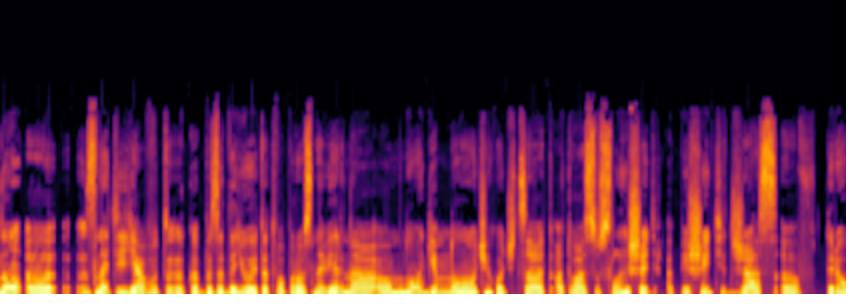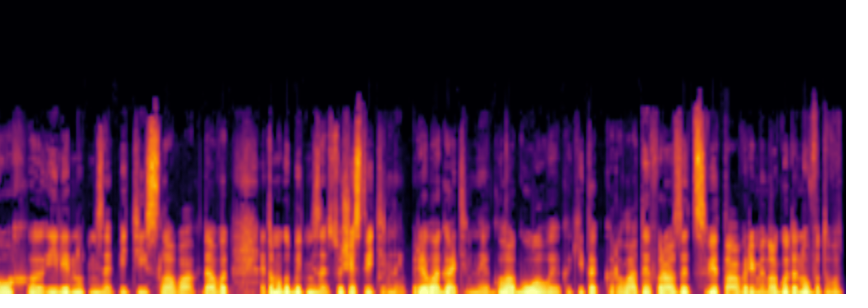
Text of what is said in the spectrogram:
Ну, э, знаете, я вот э, как бы задаю этот вопрос, наверное, э, многим, но очень хочется от, от вас услышать. Опишите джаз в трех или, ну, не знаю, пяти словах, да, вот это могут быть, не знаю, существительные, прилагательные, глаголы, какие-то крылатые фразы, цвета, времена года. Ну, вот, вот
